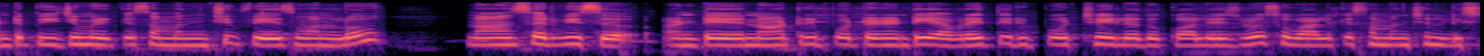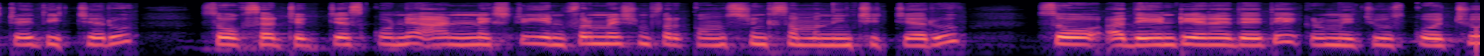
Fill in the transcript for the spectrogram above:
అంటే పీజీ మెడికల్ సంబంధించి ఫేజ్ వన్లో నాన్ సర్వీస్ అంటే నాట్ రిపోర్టెడ్ అంటే ఎవరైతే రిపోర్ట్ చేయలేదో కాలేజ్లో సో వాళ్ళకి సంబంధించిన లిస్ట్ అయితే ఇచ్చారు. సో ఒకసారి చెక్ చేసుకోండి. అండ్ నెక్స్ట్ ఇన్ఫర్మేషన్ ఫర్ కౌన్సిలింగ్కి సంబంధించి ఇచ్చారు. సో అదేంటి అనేది అయితే ఇక్కడ మీరు చూసుకోవచ్చు.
